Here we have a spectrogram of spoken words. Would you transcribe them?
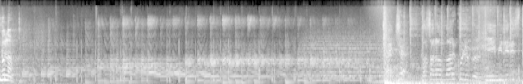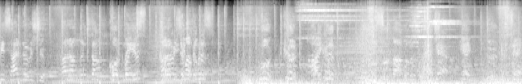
Bunu. Bence kazananlar kulübü iyi biliriz biz her dövüşü Karanlıktan korkmayız Kara bizim adımız Vur, kır, haykır Namımız Bence Yek, ülse,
